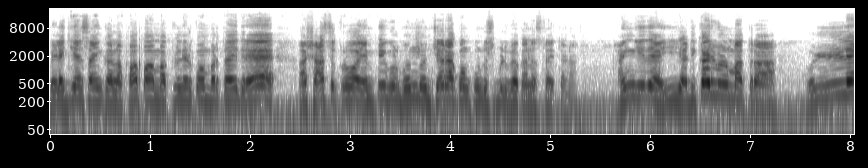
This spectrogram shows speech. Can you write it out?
ಬೆಳಗ್ಗೆ, ಸಾಯಂಕಾಲ ಪಾಪ ಮಕ್ಳು ನಡ್ಕೊಂಡ್ ಬರ್ತಾ ಇದ್ರೆ ಆ ಶಾಸಕರು ಎಂ ಪಿಗಳು ಬಂದು ಒಂದು ಚೇರ್ ಹಾಕೊಂಡು ಕುಂಡಿಸ್ಬಿಡ್ಬೇಕು ಅನ್ನಿಸ್ತಾ ಇತ್ತಣ್ಣ ಹಂಗಿದೆ. ಈ ಅಧಿಕಾರಿಗಳು ಮಾತ್ರ ಒಳ್ಳೆ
